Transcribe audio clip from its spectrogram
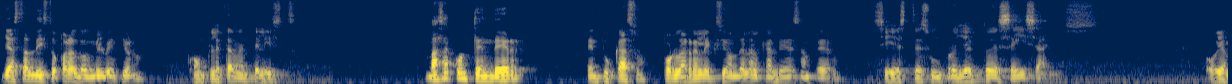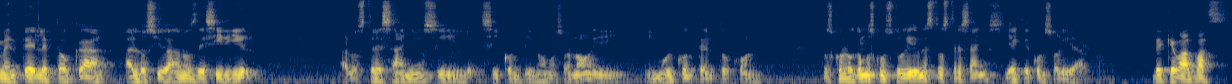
¿Ya estás listo para el 2021? Completamente listo. ¿Vas a contender, en tu caso, por la reelección de la alcaldía de San Pedro? Sí, este es un proyecto de seis años. Obviamente le toca a los ciudadanos decidir a los tres años si, si continuamos o no y, y, muy contento con, pues, con lo que hemos construido en estos tres años y hay que consolidarlo. ¿De qué vas, vas?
